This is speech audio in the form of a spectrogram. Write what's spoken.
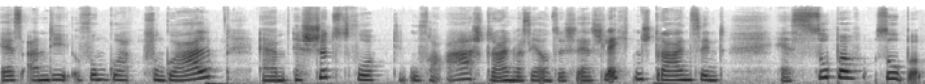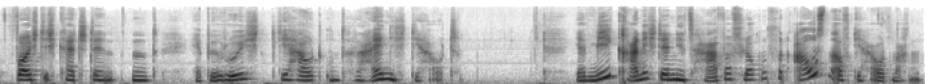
er ist antifungal, ähm, er schützt vor den UVA-Strahlen, was ja unsere sehr schlechten Strahlen sind. Er ist super, super feuchtigkeitsständig, er beruhigt die Haut und reinigt die Haut. Ja, wie kann ich denn jetzt Haferflocken von außen auf die Haut machen?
